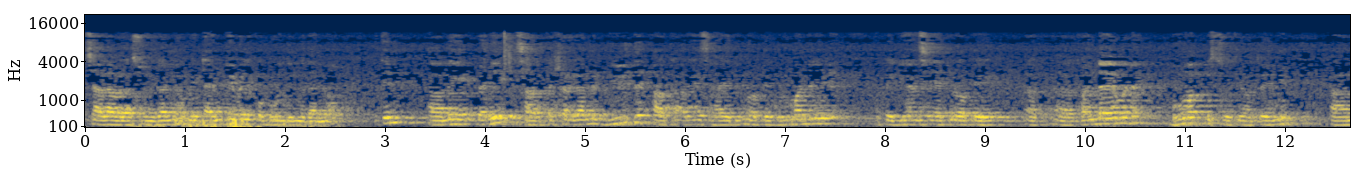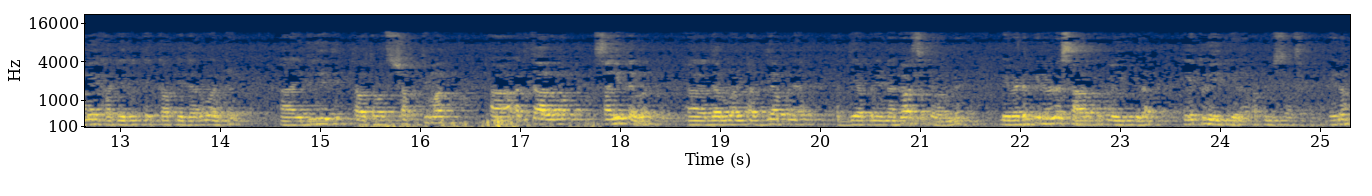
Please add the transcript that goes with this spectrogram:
ශාලාවල අසුන් ගන්නවා. මේ ටයිම් ටේබල් එක කොහොමද දෙන්න දන්නවා. ඉතින් මේ වැඩේ සාර්ථක කරගන්න විවිධ ආකාරයේ සහාය දුන්නු අපේ ගුරු මණ්ඩලයට, අපේ ගිලන්සය ඇතුළු අපේ කණ්ඩායමට බොහොමත් ස්තුතිවන්ත වෙන්නේ. මේ කටයුතුත් එක්ක අපේ දරුවන්ට ඉදිරියේදී තව තවත් ශක්තිමත් අධිතාලම සහිතව දරුවන්ට අධ්‍යාපන අධ්‍යාපනය නගා සිටවන්න මේ වැඩ පිළිවෙල සාර්ථක වෙයි කියලා හේතු වෙයි කියලා අපි විශ්වාස කරනවා. එහෙනම්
